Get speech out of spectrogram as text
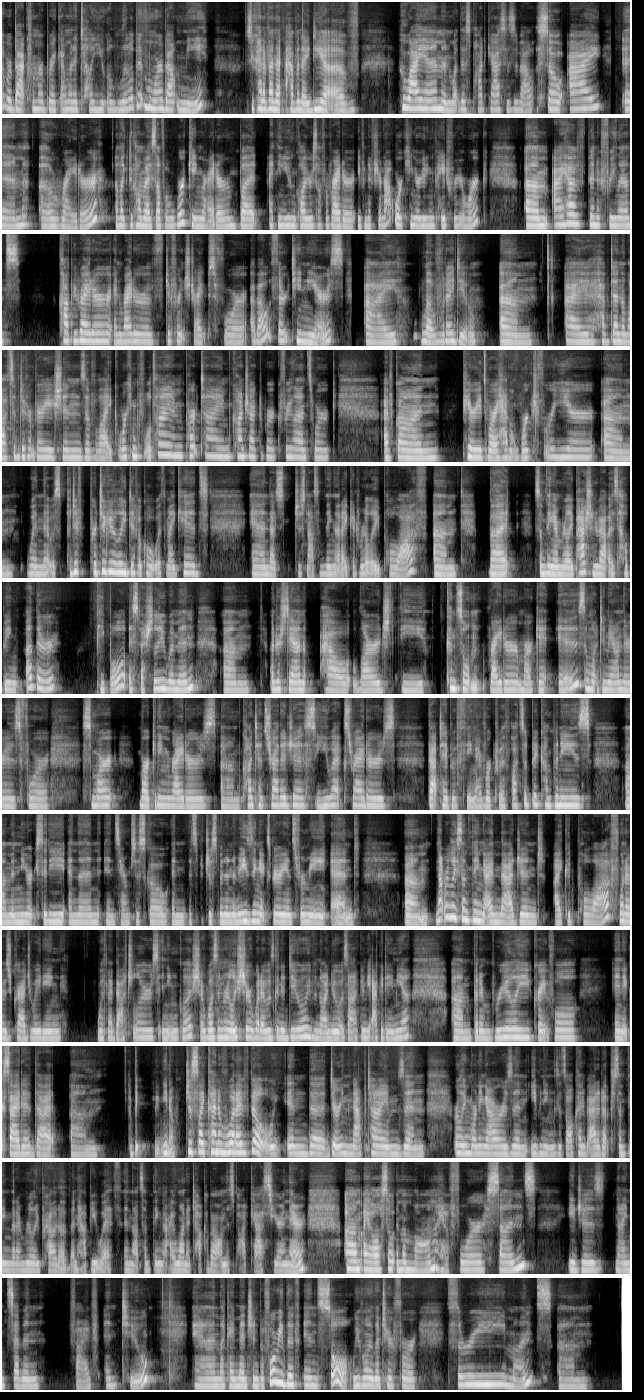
We're back from our break, I want to tell you a little bit more about me so you kind of have an idea of who I am and what this podcast is about. So, I am a writer. I like to call myself a working writer, but I think you can call yourself a writer even if you're not working or getting paid for your work. Um, I have been a freelance copywriter and writer of different stripes for about 13 years. I love what I do. Um, I have done lots of different variations of like working full time, part time, contract work, freelance work. I've gone periods where I haven't worked for a year um, when that was particularly difficult with my kids. And that's just not something that I could really pull off. Um, but something I'm really passionate about is helping other people, especially women, um, understand how large the consultant writer market is and what demand there is for smart marketing writers, um, content strategists, UX writers, that type of thing. I've worked with lots of big companies um, in New York City and then in San Francisco, and it's just been an amazing experience for me and um, not really something I imagined I could pull off when I was graduating with my bachelor's in English. I wasn't really sure what I was going to do, even though I knew it was not going to be academia. Um, but I'm really grateful and excited that um, you know, just like kind of what I've built in the during the nap times and early morning hours and evenings, it's all kind of added up to something that I'm really proud of and happy with. And that's something I want to talk about on this podcast here and there. Um, I also am a mom. I have four sons, ages nine, seven, five, and two. And like I mentioned before, we live in Seoul. We've only lived here for three months. Um,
